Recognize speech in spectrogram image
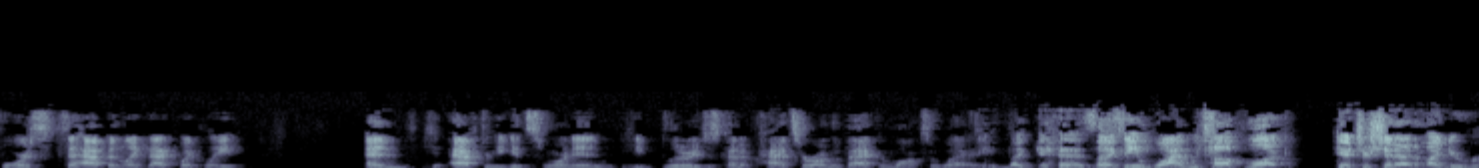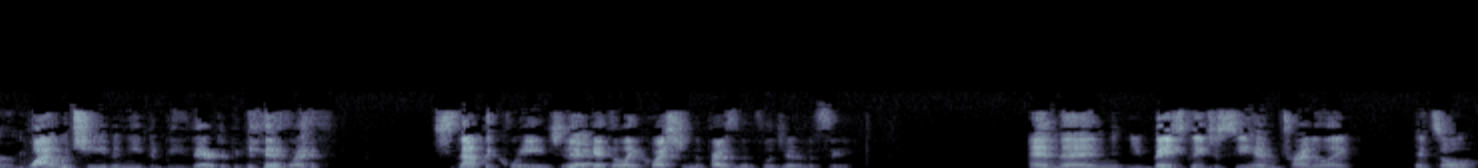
forced to happen like that quickly. And after he gets sworn in, he literally just kind of pats her on the back and walks away. Like, it's like, like, why would tough she, luck. Get your shit out of my new room. why would she even need to be there to begin with? She's not the queen. She doesn't Yeah. get to like question the president's legitimacy. And then you basically just see him trying to like, it's so,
